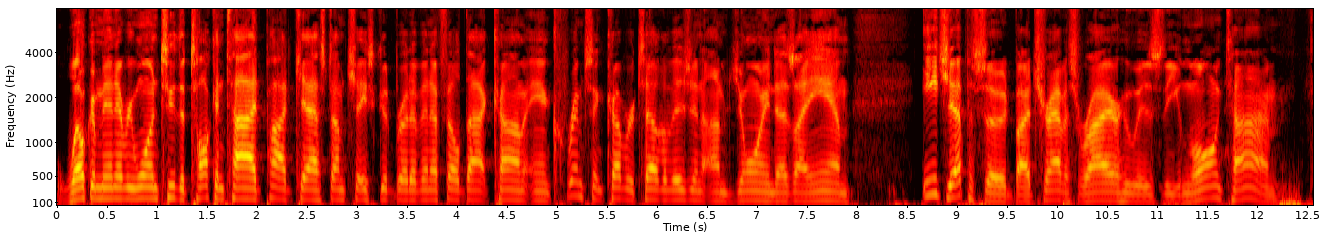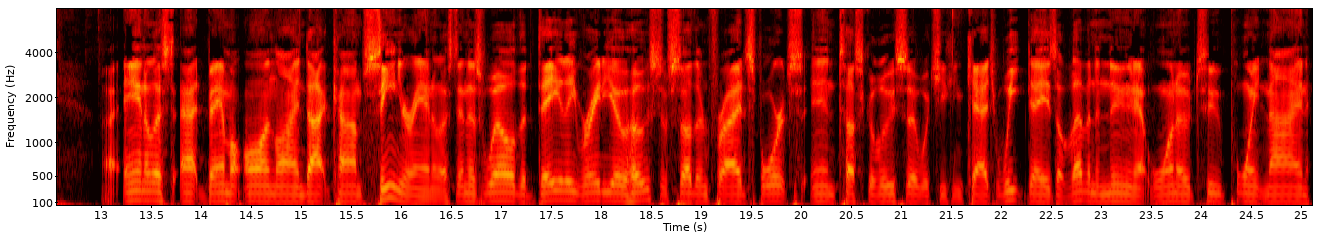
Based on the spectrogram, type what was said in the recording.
Welcome in, everyone, to the Talking Tide podcast. I'm Chase Goodbread of NFL.com and Crimson Cover Television. I'm joined, as I am each episode, by Travis Reier, who is the longtime uh, analyst at BamaOnline.com, senior analyst, and as well the daily radio host of Southern Fried Sports in Tuscaloosa, which you can catch weekdays 11 to noon at 102.9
